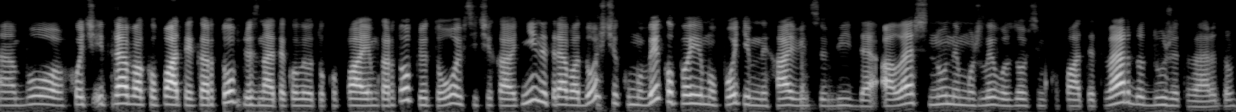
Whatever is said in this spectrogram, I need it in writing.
Е, бо, хоч і треба копати картоплю, знаєте, коли ото копаємо картоплю, то ой, всі чекають, ні, не треба дощику, ми викопаємо, потім нехай він собі йде. Але ж ну, неможливо зовсім копати твердо, дуже твердо.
